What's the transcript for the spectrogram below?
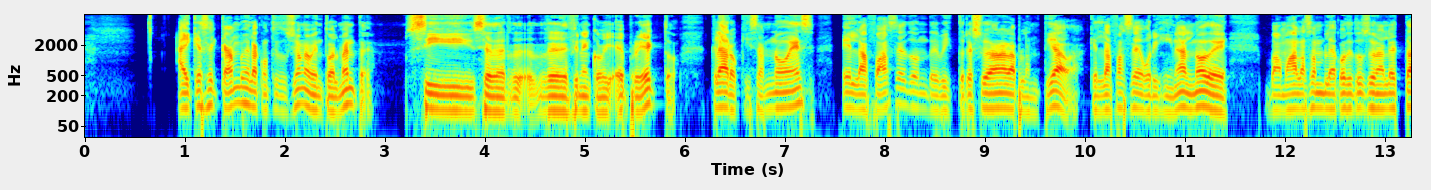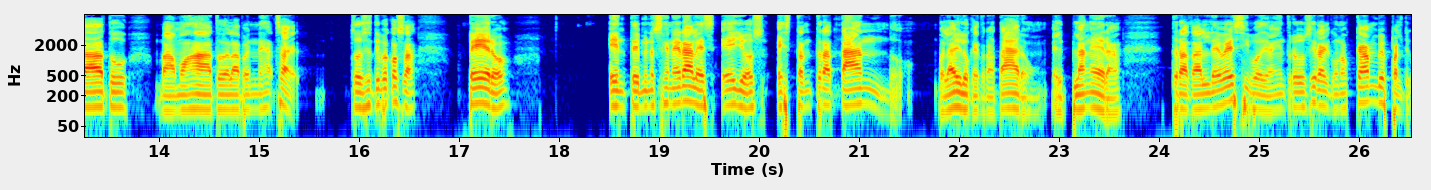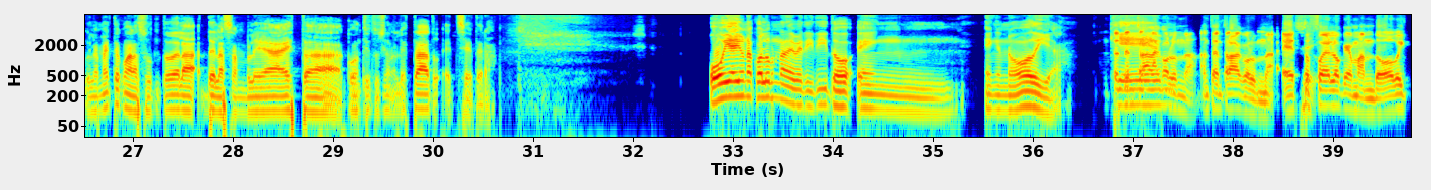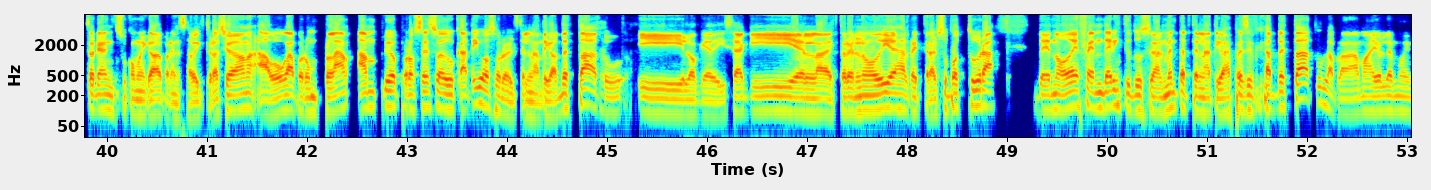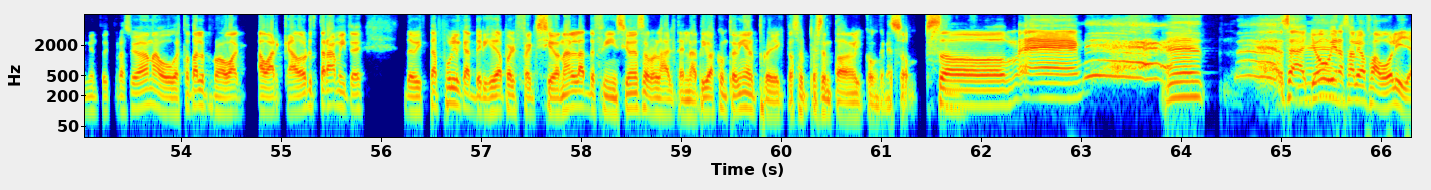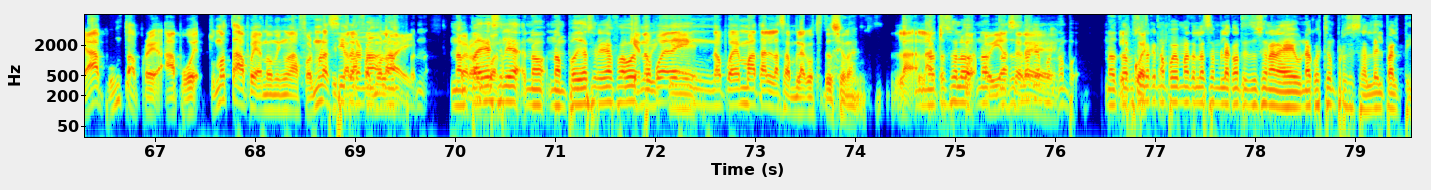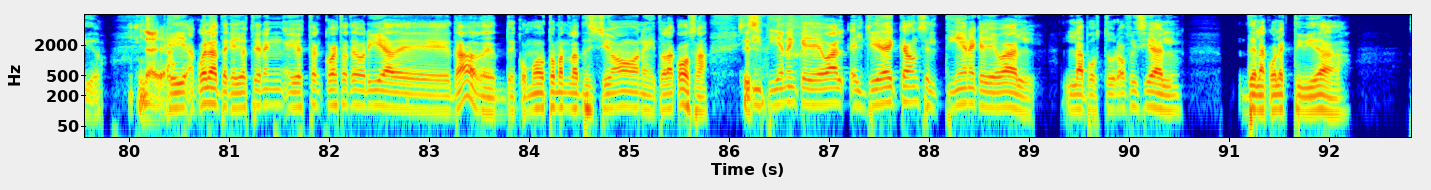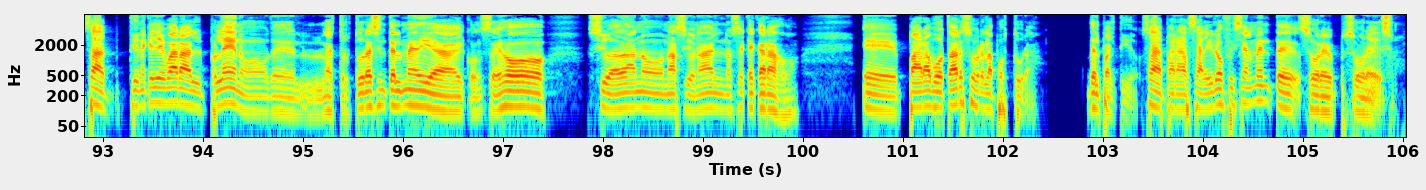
hay que hacer cambios en la Constitución eventualmente. si se redefine el proyecto. Claro, quizás no es en la fase donde Victoria Ciudadana la planteaba, que es la fase original, ¿no? De vamos a la Asamblea Constitucional de Estatus, vamos a toda la pendeja, ¿sabes? Todo ese tipo de cosas. Pero, en términos generales, ellos están tratando, ¿verdad? Y lo que trataron, el plan era tratar de ver si podían introducir algunos cambios, particularmente con el asunto de la, de la Asamblea esta Constitucional de Estatus, etcétera. Hoy hay una columna de Betitito en, en el Nuevo Día antes de entrar a la columna, antes de entrar a la columna, esto fue lo que mandó Victoria en su comunicado de prensa. Victoria Ciudadana aboga por un plan amplio proceso educativo sobre alternativas de estatus y lo que dice aquí en la historia del Nuevo Día es al reiterar su postura de no defender institucionalmente alternativas específicas de estatus, la plana mayor del movimiento Victoria Ciudadana aboga estatal por un abarcador trámite de vistas públicas dirigida a perfeccionar las definiciones sobre las alternativas contenidas en el proyecto a ser presentado en el Congreso. So, eh, eh, o sea, yo hubiera salido a favor y ya, punto. Tú no estás apoyando ninguna fórmula si está la fórmula ahí. No, han podido salir, no, han podido salir a favor. Que no, pueden, no pueden matar la Asamblea Constitucional. La, no, solo, no, que, no, que no pueden matar la Asamblea Constitucional es una cuestión procesal del partido. Y acuérdate que ellos tienen, ellos están con esta teoría de, nada, de, cómo toman las decisiones y toda la cosa. y tienen que llevar, el Jedi Council tiene que llevar la postura oficial de la colectividad o sea, tiene que llevar al pleno de la estructura intermedia, el Consejo Ciudadano Nacional, no sé qué carajo, eh, para votar sobre la postura del partido. O sea, para salir oficialmente sobre, sobre eso.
